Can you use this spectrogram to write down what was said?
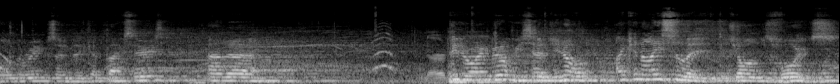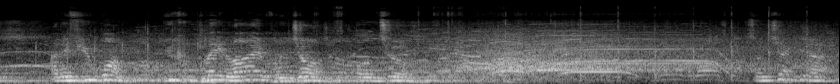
Lord of the Rings and the Get Back series. And uh, Peter rang me up, he said, you know, I can isolate John's voice. And if you want, you can play live with John on tour. So check it out.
